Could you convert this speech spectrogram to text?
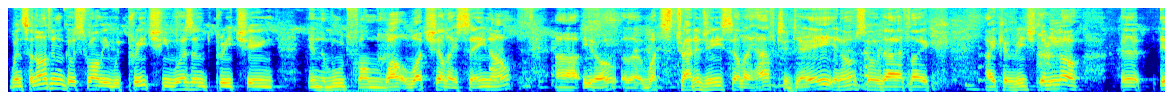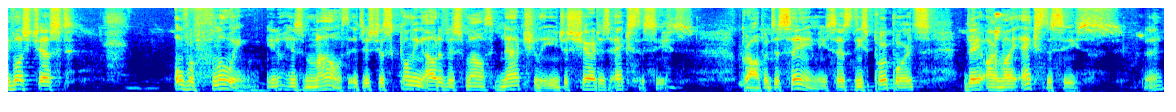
When Sanatan Goswami would preach, he wasn't preaching in the mood from, well, what shall I say now? Uh, you know, uh, what strategy shall I have today, you know, so that like I can reach them? No, uh, it was just overflowing, you know, his mouth, it is just coming out of his mouth naturally. He just shared his ecstasies. Prabhupada the same. He says, these purports, they are my ecstasies. Right?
